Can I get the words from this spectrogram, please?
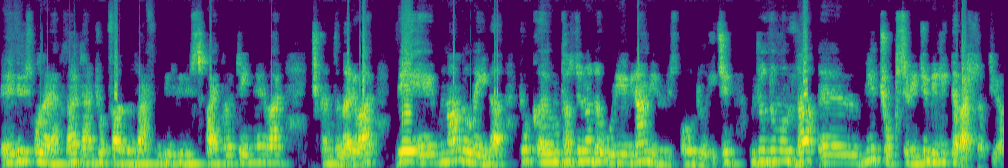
E, virüs olarak zaten çok fazla zarflı bir virüs, spike proteinleri var, çıkıntıları var ve e, bundan dolayı da çok e, mutasyona da uğrayabilen bir virüs olduğu için vücudumuzda e, birçok süreci birlikte başlatıyor.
